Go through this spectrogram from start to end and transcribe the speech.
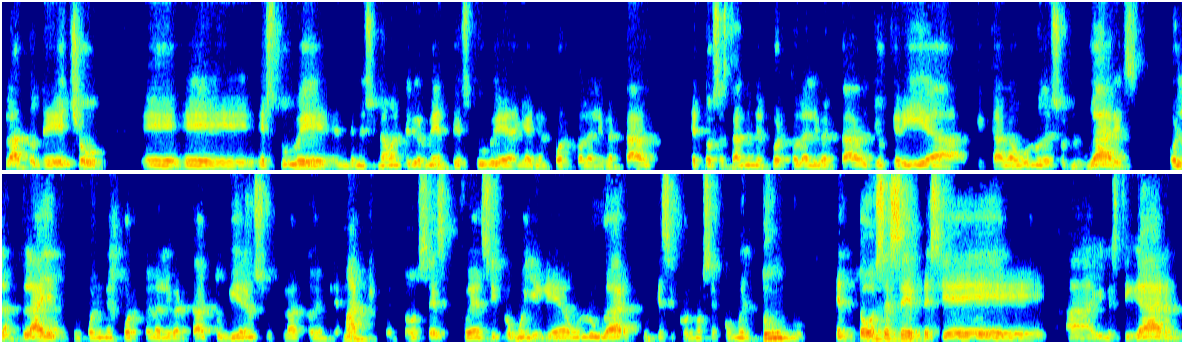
platos. De hecho, eh, eh, estuve, le mencionaba anteriormente, estuve allá en el Puerto de la Libertad. Entonces, estando en el Puerto de la Libertad, yo quería que cada uno de esos lugares o las playas que componen el Puerto de la Libertad tuvieran su plato emblemático. Entonces, fue así como llegué a un lugar que se conoce como el Tunco. Entonces empecé a investigar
